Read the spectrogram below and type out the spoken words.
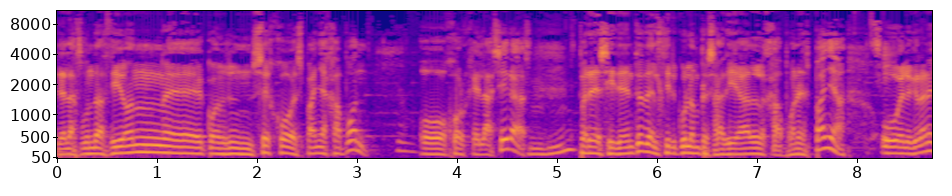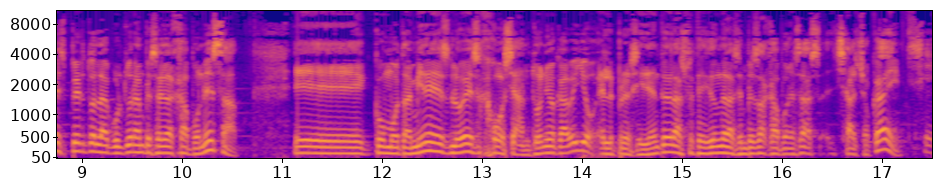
de la Fundación eh, Consejo España-Japón, o Jorge Laseras, presidente del Círculo Empresarial Japón-España, Sí. o el gran experto en la cultura empresarial japonesa, eh, como también es, lo es José Antonio Cabello, el presidente de la Asociación de las Empresas Japonesas Shashokai Sí.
